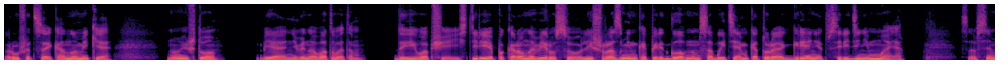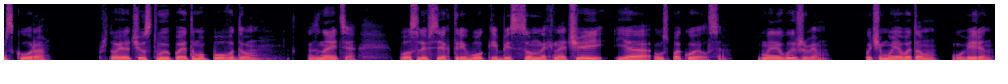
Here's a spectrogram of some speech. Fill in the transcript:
рушатся экономики. Ну и что? Я не виноват в этом. Да и вообще, истерия по коронавирусу — лишь разминка перед главным событием, которое грянет в середине мая. Совсем скоро. Что я чувствую по этому поводу? Знаете, после всех тревог и бессонных ночей я успокоился. Мы выживем. Почему я в этом уверен?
